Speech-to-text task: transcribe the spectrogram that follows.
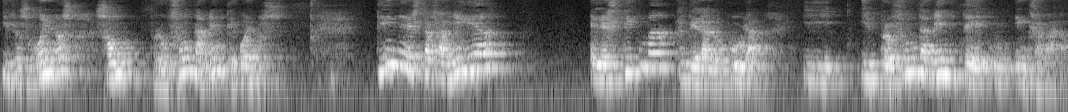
y los buenos son profundamente buenos. Tiene esta familia el estigma de la locura y, profundamente enclavado.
